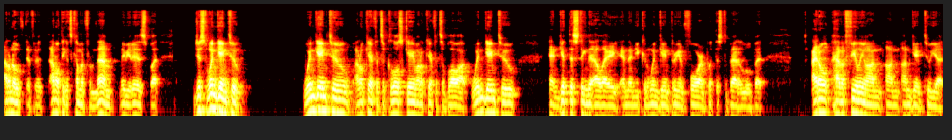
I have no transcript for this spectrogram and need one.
I don't know if, if it, I don't think it's coming from them. Maybe it is, but just win game two. Win game two. I don't care if it's a close game. I don't care if it's a blowout. Win game two and get this thing to LA, and then you can win game three and four and put this to bed a little bit. I don't have a feeling on on on game two yet.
